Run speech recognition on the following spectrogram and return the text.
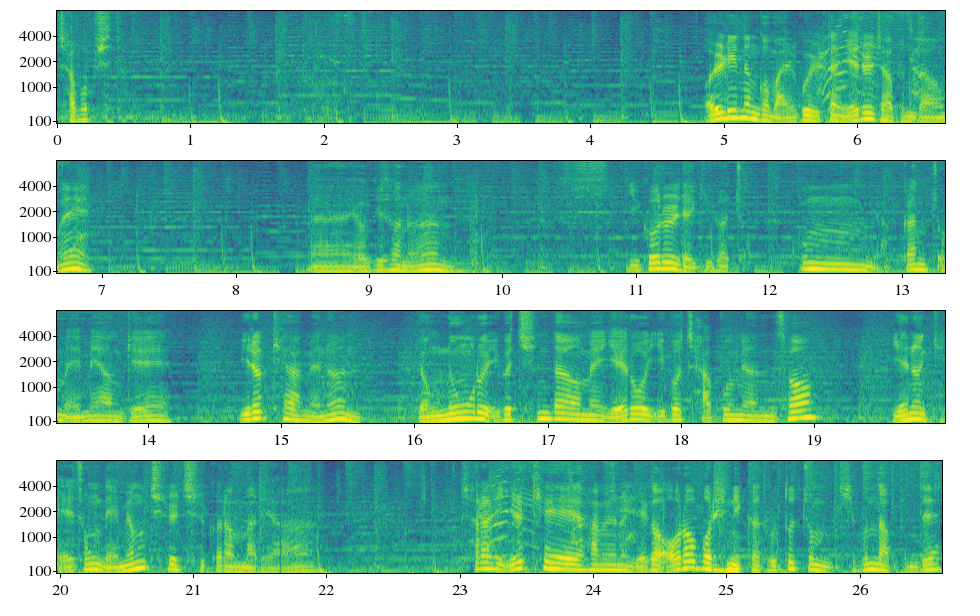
잡읍시다. 얼리는 거 말고 일단 얘를 잡은 다음에 에, 여기서는 이거를 내기가 조금 약간 좀 애매한 게 이렇게 하면은 영능으로 이거 친 다음에 얘로 이거 잡으면서 얘는 계속 내명치를 칠 거란 말이야. 차라리 이렇게 하면은 얘가 얼어버리니까 그것도 좀 기분 나쁜데?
